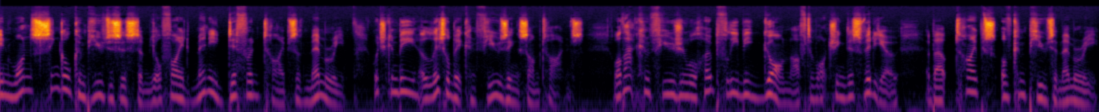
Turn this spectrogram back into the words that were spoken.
In one single computer system you'll find many different types of memory, which can be a little bit confusing sometimes. Well that confusion will hopefully be gone after watching this video about types of computer memory.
